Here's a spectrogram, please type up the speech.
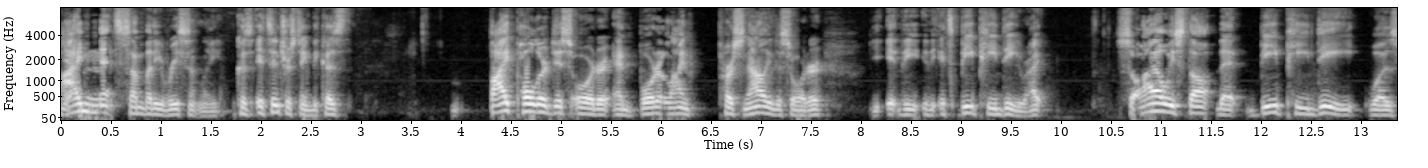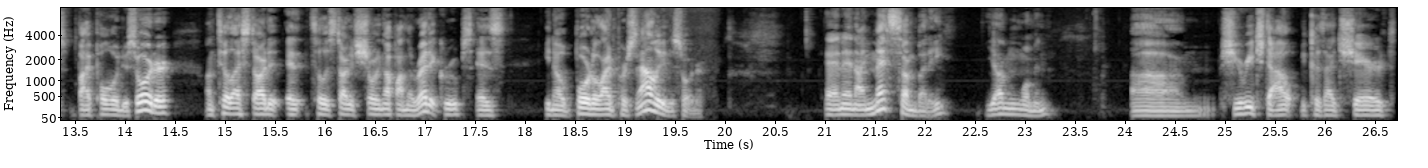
I met somebody recently because it's interesting because bipolar disorder and borderline personality disorder, it, the, it's BPD, right? So I always thought that BPD was bipolar disorder until I started until it started showing up on the Reddit groups as you know borderline personality disorder. And then I met somebody, young woman. Um, she reached out because I'd shared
